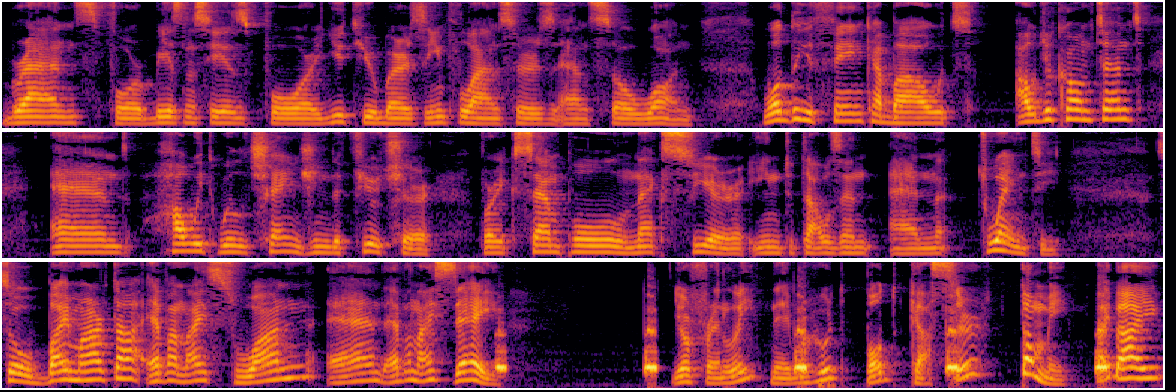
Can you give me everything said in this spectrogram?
brands, for businesses, for YouTubers, influencers, and so on. What do you think about audio content and how it will change in the future? For example, next year in 2020. So, bye, Marta. Have a nice one and have a nice day. Your friendly neighborhood podcaster, Tommy. Bye bye.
